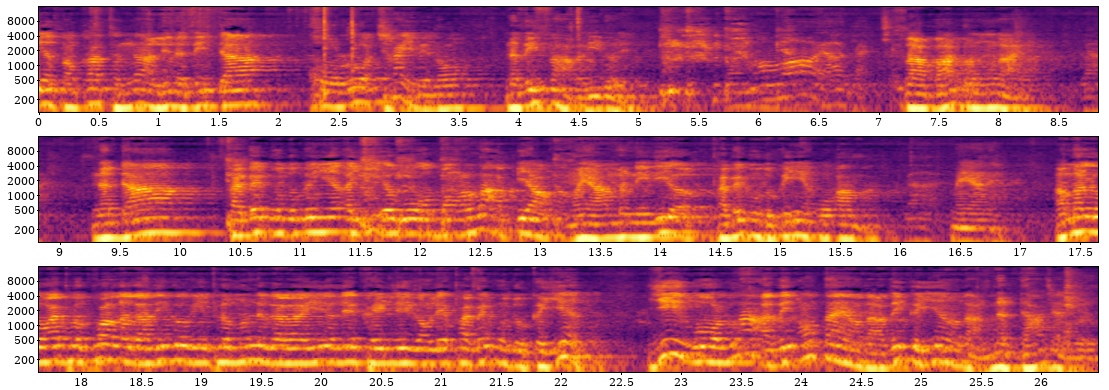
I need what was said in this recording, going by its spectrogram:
ရဲ့ဆောင်ခသငါလေးနတိတာခေါ်ရောချိုင်တယ်နော် နတိသာပတိတို့လေမောင်မောင်ရကြာချက်သာဘာတုံးလိုက်ဒါနဒါဖိုင်ဘေကုသူကရဲ့အကြီးအဝအပေါင်လာအပြောက်မယာမနေဒီဖိုင်ဘေကုသူကရဲ့အိုအာမဒါမရနဲ့အမလောဖလခွာလကဒီကိုဒီဖလမန်လကကရလေခိုင်လေကောင်လေဖိုက်ပဲကွန်တို့ကရင်ရေဝလာအသေးအောင်တန်အောင်သာအသေးကရင်အောင်သာနဒါကြတယ်လို့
